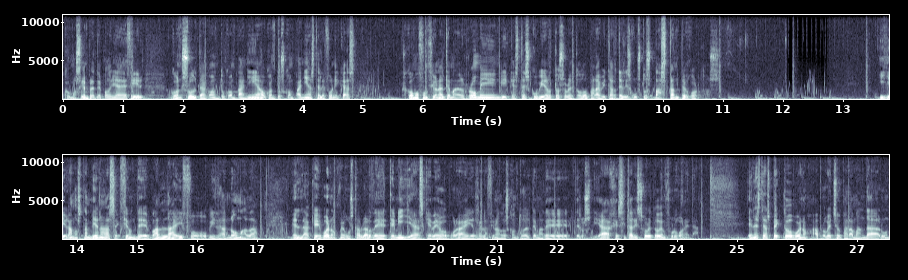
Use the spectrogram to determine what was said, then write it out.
como siempre te podría decir, consulta con tu compañía o con tus compañías telefónicas cómo funciona el tema del roaming y que estés cubierto sobre todo para evitarte disgustos bastante gordos. Y llegamos también a la sección de Van Life o vida nómada, en la que, bueno, me gusta hablar de temillas que veo por ahí relacionados con todo el tema de, los viajes y tal, y sobre todo en furgoneta. En este aspecto, bueno, aprovecho para mandar un,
